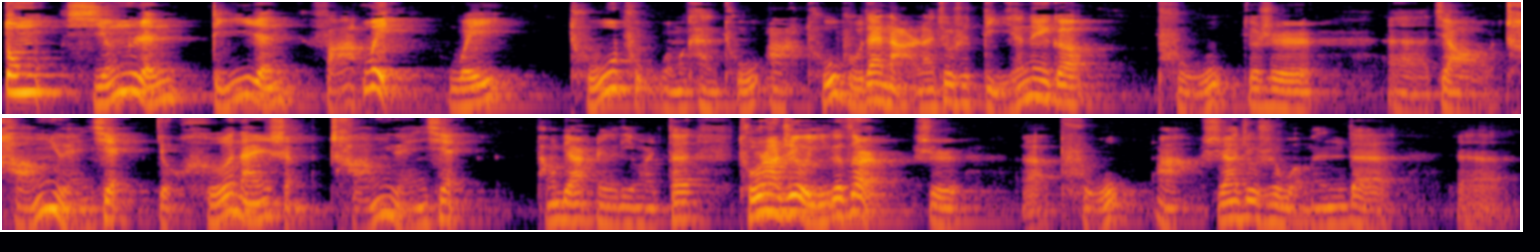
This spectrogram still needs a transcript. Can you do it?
东行人敌人伐魏，为图谱。我们看图啊，图谱在哪儿呢？就是底下那个谱，就是呃，叫长垣县，就河南省长垣县旁边这个地方。它图上只有一个字儿，是呃谱啊，实际上就是我们的呃。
